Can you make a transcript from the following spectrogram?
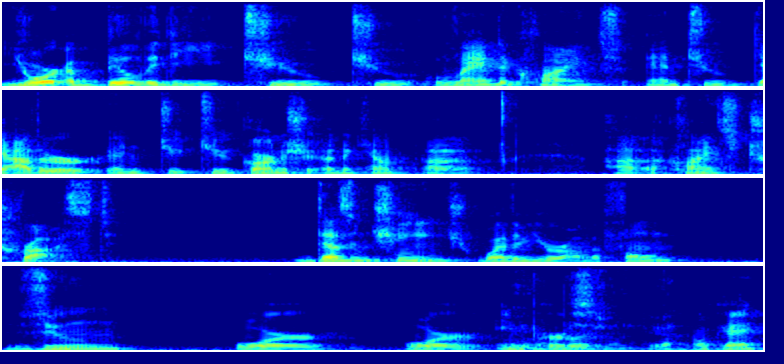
your ability to to land a client and to gather and to, to garnish an account uh, uh, a client's trust doesn't change whether you're on the phone, Zoom, or or in, person. Yeah. Okay.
